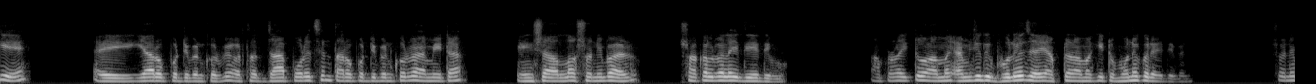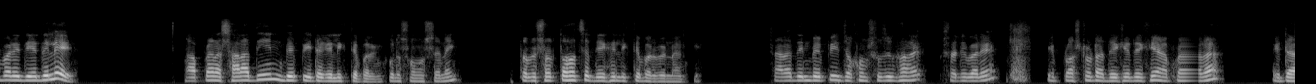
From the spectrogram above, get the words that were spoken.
গিয়ে, এই ইয়ার উপর ডিপেন্ড করবে, অর্থাৎ যা পড়েছেন তার উপর ডিপেন্ড করবে, আমি এটা ইনশাআল্লাহ শনিবার সকালবেলায় দিয়ে দিব। আপনারা একটু আমি আমি যদি ভুলে যাই, আপনারা আমাকে একটু মনে করে দেবেন। শনিবারে দিয়ে দিলে আপনারা সারাদিন ব্যাপী এটাকে লিখতে পারেন, কোনো সমস্যা নেই। তবে শর্ত হচ্ছে দেখে লিখতে পারবেন আর কি। সারাদিন ব্যাপী যখন সুযোগ হয় শনিবারে এই প্রশ্নটা দেখে দেখে আপনারা এটা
